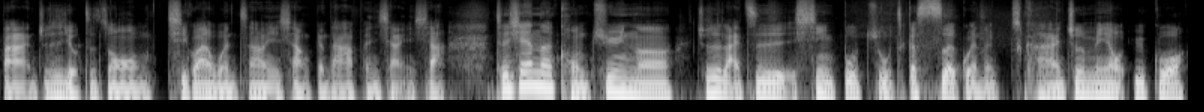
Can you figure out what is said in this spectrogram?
版，就是有这种奇怪的文章，也想跟大家分享一下。这些呢，恐惧呢，就是来自性不足。这个色鬼呢，可能就没有遇过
